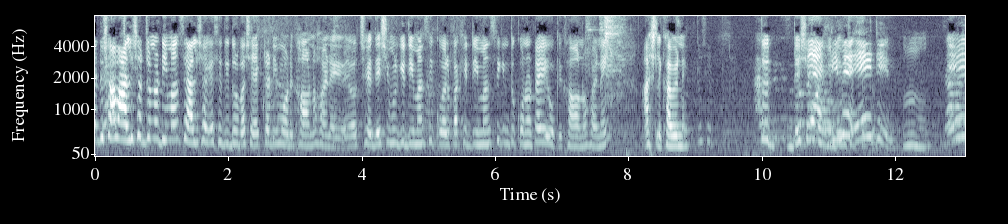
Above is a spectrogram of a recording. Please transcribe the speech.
একটু সব আলিশার জন্য ডিম আনছে আলিশা গেছে দিদুর বাসায় একটা ডিম ওরে খাওয়ানো হয় নাই। হচ্ছে দেশি মুরগির ডিম আনছি কোয়েল পাখির ডিম আনছি কিন্তু কোনোটাই ওকে খাওয়ানো হয় নাই আসলে খাবে না তো দেশি ডিম এই ডিম হুম। এই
